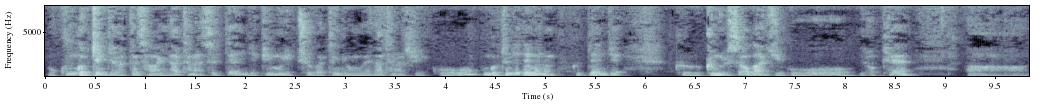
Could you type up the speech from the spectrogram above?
뭐 군급쟁제 같은 상황이 나타났을 때, 이제 빗물 입추 같은 경우에 나타날 수 있고, 군급쟁제 되면은 그때 이제 그 금을 써가지고, 이렇게, 어,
